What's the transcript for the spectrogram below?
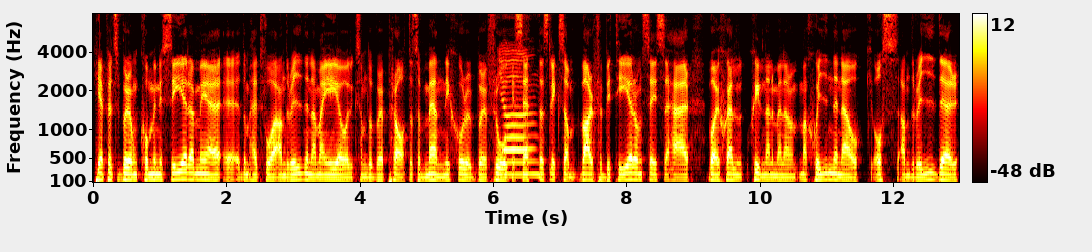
helt plötsligt börjar de kommunicera med eh, de här två androiderna man är och liksom de börjar prata som människor och börjar frågesättas liksom varför beter de sig så här? Vad är skillnaden mellan maskinerna och oss androider?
